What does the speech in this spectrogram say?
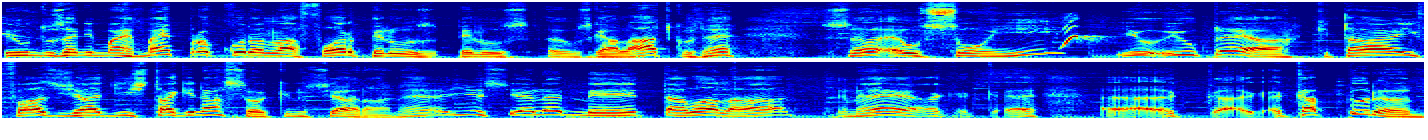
E um dos animais mais procurados lá fora pelos, pelos eh, os galácticos, né? São, é o sonim e o, e o preá, que tá em fase já de estagnação aqui no Ceará, né? E esse elemento tava lá, né? a- a- a- a- capturando.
